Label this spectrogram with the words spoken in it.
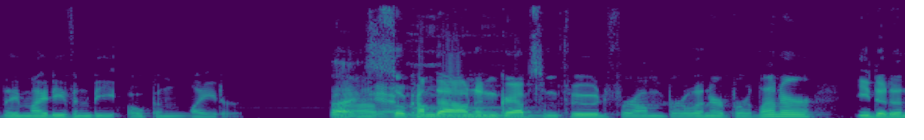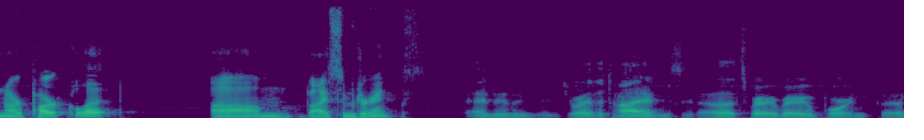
they might even be open later. Uh, Nice. so come down and grab some food from Berliner Berliner, eat it in our parklet, um, buy some drinks. And en- enjoy the times. You know, that's very, very important, uh,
